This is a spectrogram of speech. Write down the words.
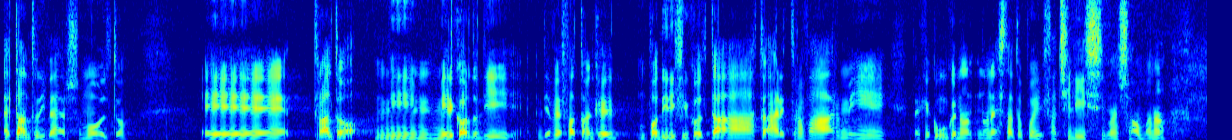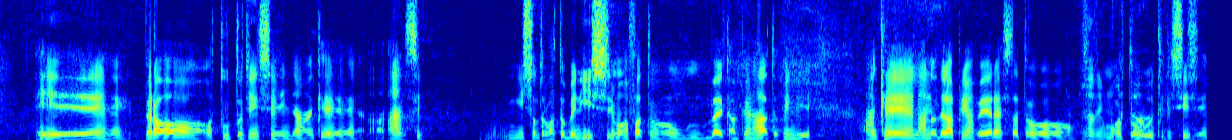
è tanto diverso, molto. E, tra l'altro mi, mi, ricordo di, di, aver fatto anche un po' di difficoltà a, a ritrovarmi, perché comunque non, non, è stato poi facilissimo, insomma, no? E, però tutto ti insegna, anche, anzi mi sono trovato benissimo, ho fatto un bel campionato, quindi anche l'anno della primavera è stato, è stato molto utile. Sì, sì.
